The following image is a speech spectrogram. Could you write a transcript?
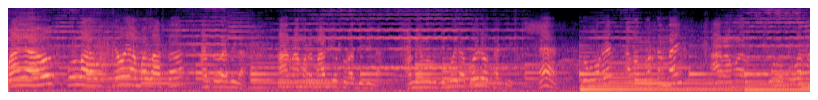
মায়া হোক, পোলা হোক কেউ আমার লাশটা আনতে যাবি না। আর আমার মারিও তোরা দিবি না। আমি আমার যদি ময়রা কইরেও থাকি হ্যাঁ তোরে আমার দরকার নাই, আর আমার পোলা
